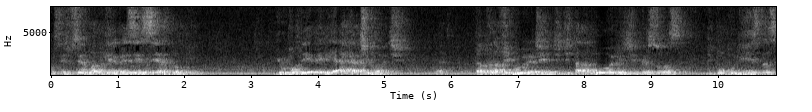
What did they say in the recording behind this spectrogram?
Ou seja, o ser humano querendo exercer domínio. E o poder ele é cativante, né? tanto na figura de, de ditadores, de pessoas, de populistas,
